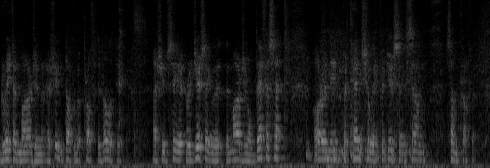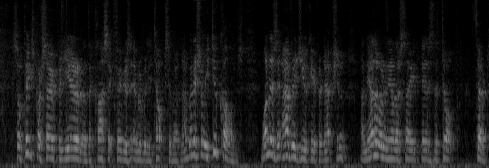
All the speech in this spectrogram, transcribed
greater margin. I shouldn't talk about profitability. I should say reducing the, the marginal deficit or indeed potentially producing some, some profit. So pigs per sow per year are the classic figures that everybody talks about. Now I'm going to show you two columns. One is the average UK production and the other one on the other side is the top third.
